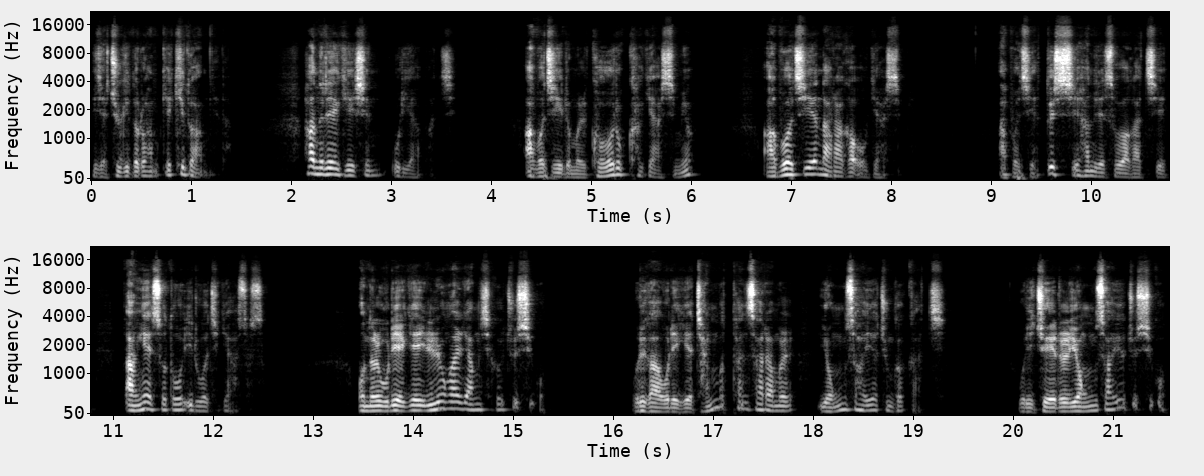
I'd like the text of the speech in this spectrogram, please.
이제 주기도로 함께 기도합니다. 하늘에 계신 우리 아버지, 아버지 이름을 거룩하게 하시며 아버지의 나라가 오게 하시며 아버지의 뜻이 하늘에서와 같이 땅에서도 이루어지게 하소서. 오늘 우리에게 일용할 양식을 주시고 우리가 우리에게 잘못한 사람을 용서하여 준 것 같이 우리 죄를 용서하여 주시고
